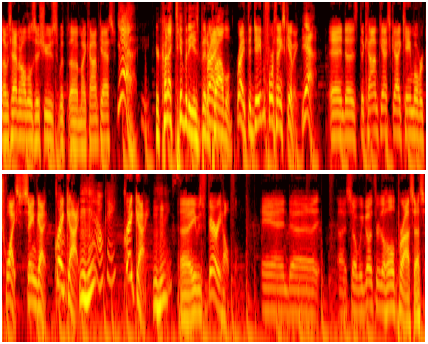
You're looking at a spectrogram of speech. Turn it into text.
I was having all those issues with uh, my Comcast. yeah. Your connectivity has been right. a problem. Right. The day before Thanksgiving. Yeah. And uh, the Comcast guy came over twice. Same guy. Great guy. yeah, okay. Great guy. Nice. Uh, he was very helpful. And uh, uh, so we go through the whole process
